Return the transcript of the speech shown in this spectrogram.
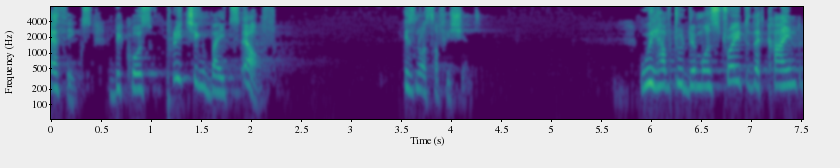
ethics because preaching by itself is not sufficient. We have to demonstrate the kind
